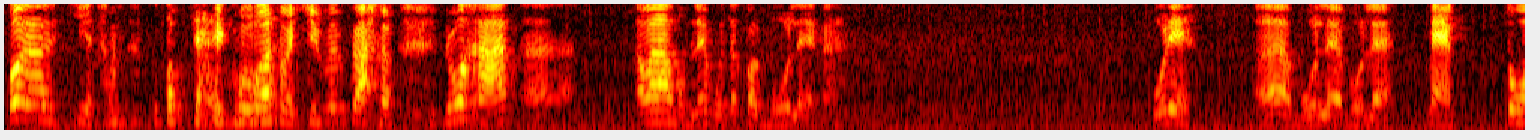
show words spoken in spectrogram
เฮ้ยเฮียทำตกใจกูว่าทำไมคิดไม่เปล่านึกว่าค้างอ่าเอาเวลาผมเล่นผมจะกดบูทเลยนไหม บูดิเออบูเลยบูทเลยแหมตัว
